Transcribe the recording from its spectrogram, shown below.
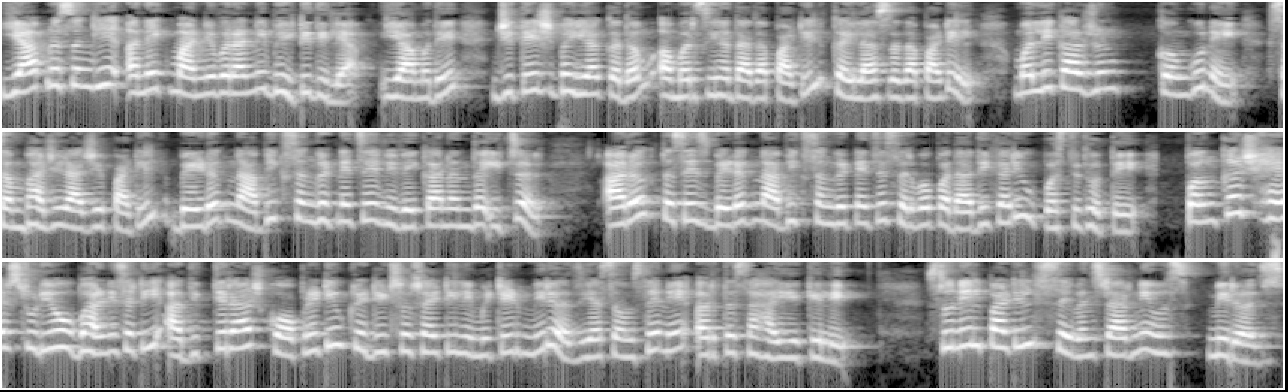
याप्रसंगी अनेक मान्यवरांनी भेटी दिल्या. यामध्ये जितेश भैया कदम अमरसिंह दादा पाटील कैलासदादा पाटील मल्लिकार्जुन कंगुने संभाजीराजे पाटील बेडक नाभिक संघटनेचे विवेकानंद इचल आरग तसेच बेडक नाभिक संघटनेचे सर्व पदाधिकारी उपस्थित होते. पंकज हेअर स्टुडिओ उभारणीसाठी Adityaraj cooperative credit society limited Miraj या संस्थेने अर्थसहाय्य केले. Sunil Patil seven star news Miraj.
